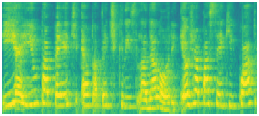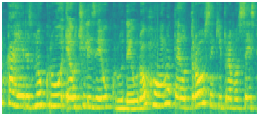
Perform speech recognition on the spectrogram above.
e aí o tapete é o tapete Cris lá da Lore. Eu já passei aqui quatro carreiras no cru, eu utilizei o cru da Euroroma, tá? Eu trouxe aqui pra vocês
